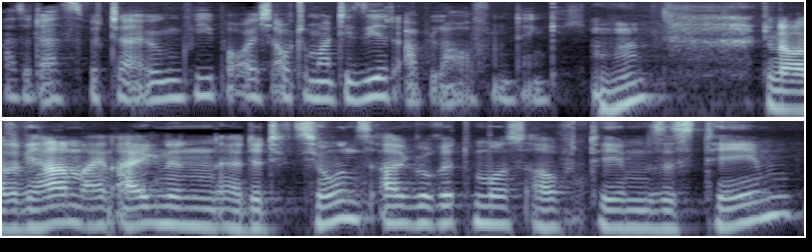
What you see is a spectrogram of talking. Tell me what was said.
Also das wird ja irgendwie bei euch automatisiert ablaufen, denke ich. Mhm. Genau, also wir haben einen eigenen äh, Detektionsalgorithmus auf dem System,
